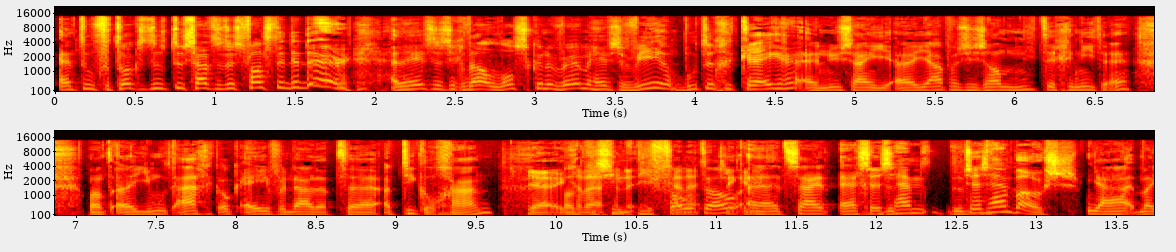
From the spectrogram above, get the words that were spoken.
en toen vertrok ze, toen, toen zaten ze dus vast in de deur. En heeft ze zich wel los kunnen wurmen, heeft ze weer een boete gekregen. En nu zijn eh, Jaap en Suzanne niet te genieten. Want eh, je moet eigenlijk ook even naar dat eh, artikel gaan. Ja, ik Want ga je even- ziet die foto en het zijn echt... Ze zijn, de- ze zijn boos. ja, maar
